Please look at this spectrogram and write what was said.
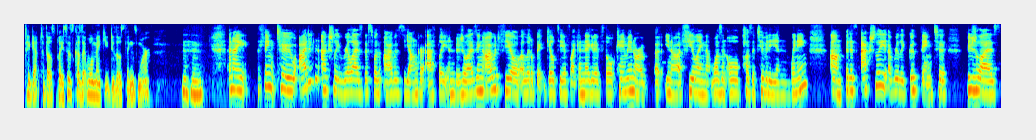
to get to those places because it will make you do those things more Mm-hmm. And I think too, I didn't actually realize this when I was younger athlete and visualizing. I would feel a little bit guilty if like a negative thought came in or a, a you know a feeling that wasn't all positivity and winning. Um, but it's actually a really good thing to visualize.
